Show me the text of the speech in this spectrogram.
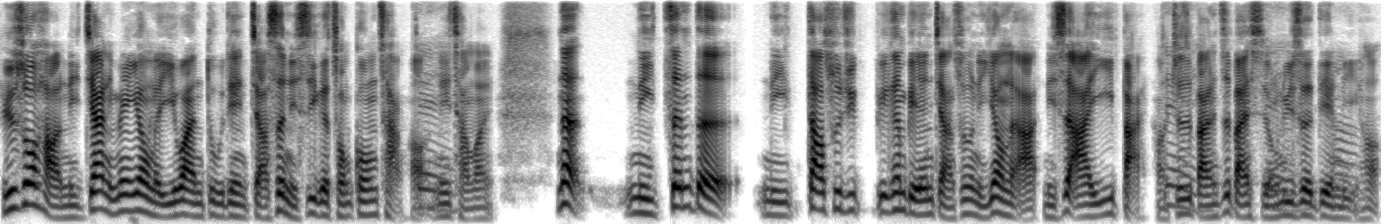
比如说好，你家里面用了一万度电，假设你是一个从工厂哈，你厂房，那你真的你到处去别跟别人讲说你用了啊，你是 RE 一百哈，就是百分之百使用绿色电力哈。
